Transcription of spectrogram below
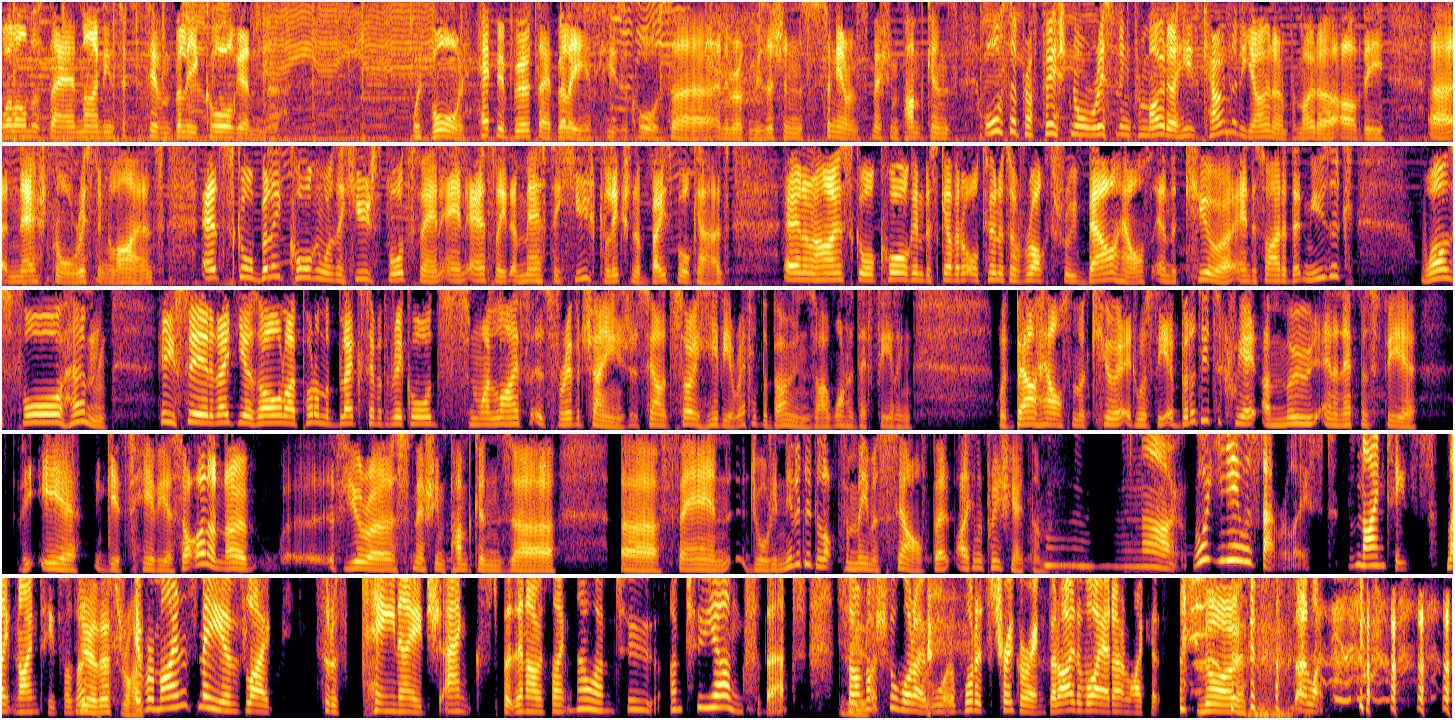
Well, on this day in 1967, Billy Corgan was born. Happy birthday, Billy. He's, of course, uh, an American musician, singer in Smashing Pumpkins, also professional wrestling promoter. He's currently the owner and promoter of the uh, National Wrestling Alliance. At school, Billy Corgan was a huge sports fan and athlete, amassed a huge collection of baseball cards. And in high school, Corgan discovered alternative rock through Bauhaus and The Cure and decided that music was for him. He said, At eight years old, I put on the Black Sabbath records, and my life is forever changed. It sounded so heavy, it rattled the bones. I wanted that feeling. With Bauhaus and The Cure, it was the ability to create a mood and an atmosphere. The air gets heavier. So I don't know uh, if you're a Smashing Pumpkins uh, uh, fan, Georgie. Never did a lot for me myself, but I can appreciate them. Mm-hmm. No. What year was that released? It was 90s, late 90s, was it? Yeah, that's right. It reminds me of like sort of teenage angst, but then I was like, no, I'm too I'm too young for that. So yes. I'm not sure what I what, what it's triggering, but either way I don't like it. No. I don't like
